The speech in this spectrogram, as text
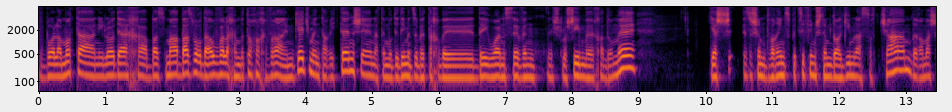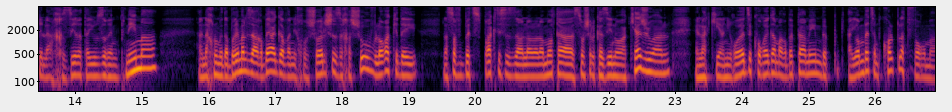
ובעולמות ה... אני לא יודע איך הבאז מה ה buzzword האהוב עליכם בתוך החברה ה engagement ה retention אתם מודדים את זה בטח ב-day 1 7 30 וכדומה. יש איזה שהם דברים ספציפיים שאתם דואגים לעשות שם ברמה של להחזיר את היוזרים פנימה. אנחנו מדברים על זה הרבה אגב אני שואל שזה חשוב לא רק כדי לאסוף best practices על עולמות ה social casino ה casual אלא כי אני רואה את זה קורה גם הרבה פעמים בפ- היום בעצם כל פלטפורמה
